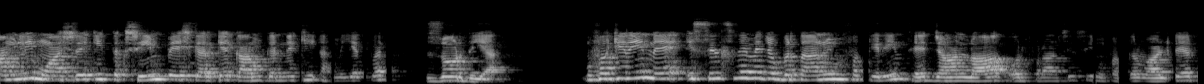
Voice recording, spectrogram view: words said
अमली मुआशरे की तकसीम पेश करके काम करने की अहमियत पर ज़ोर दिया। मुफक्रीन ने इस सिलसिले में जो बरतानवी मुफक्रीन थे, जॉन लॉक और फ्रांसीसी मुफक्र वाल्टर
